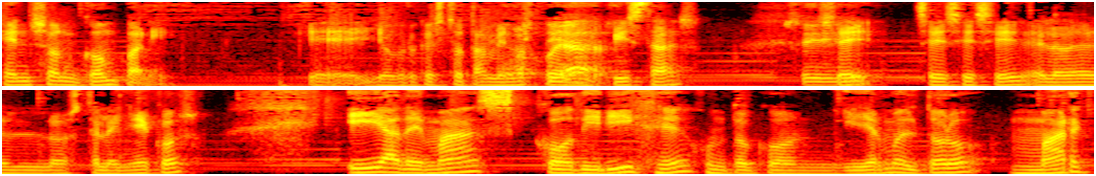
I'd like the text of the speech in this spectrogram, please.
Henson Company. Que yo creo que esto también nos puede dar pistas. Sí, sí, sí, sí, sí lo de los teleñecos. Y además codirige, junto con Guillermo del Toro, Mark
